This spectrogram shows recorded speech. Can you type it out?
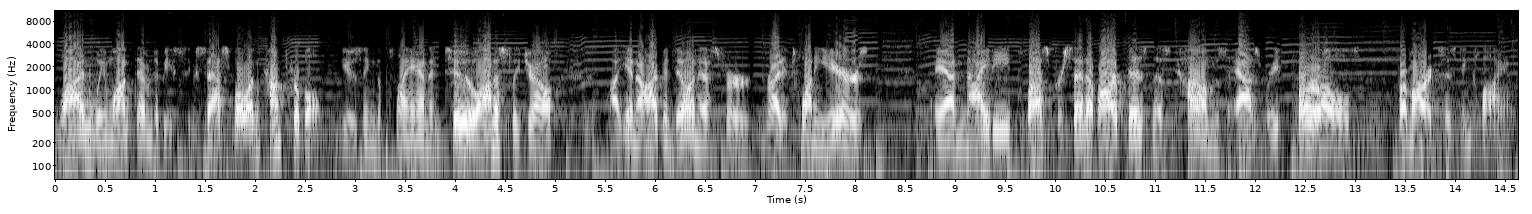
One, we want them to be successful and comfortable using the plan. And two, honestly, Joe, uh, you know, I've been doing this for right at 20 years, and 90 plus percent of our business comes as referrals from our existing clients.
